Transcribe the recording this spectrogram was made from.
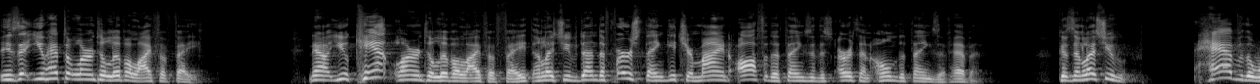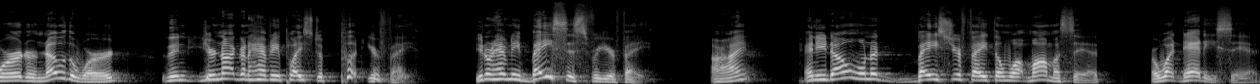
is that you have to learn to live a life of faith. Now, you can't learn to live a life of faith unless you've done the first thing get your mind off of the things of this earth and on the things of heaven. Because unless you have the word or know the word, then you're not going to have any place to put your faith. You don't have any basis for your faith. All right? And you don't want to base your faith on what mama said or what daddy said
